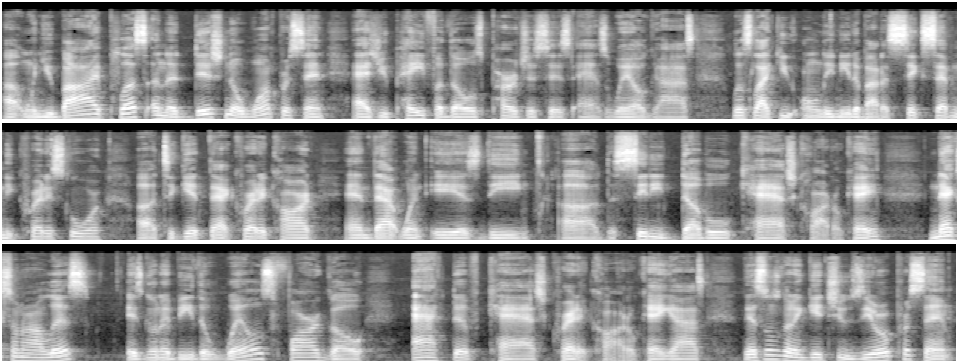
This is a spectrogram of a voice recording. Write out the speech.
uh, when you buy plus an additional 1% as you pay for those purchases as well, guys. Looks like you only need about a 670 credit score uh, to get that credit card. and that one is the uh, the Citi Double Cash Card. Okay. Next on our list is going to be the Wells Fargo Active Cash Credit Card. Okay, guys, this one's going to get you zero percent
